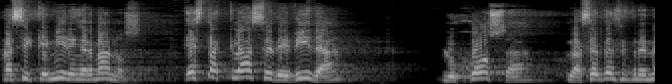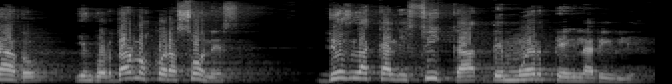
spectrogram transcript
Así que miren hermanos, esta clase de vida lujosa, placer desenfrenado y engordar los corazones, Dios la califica de muerte en la Biblia.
